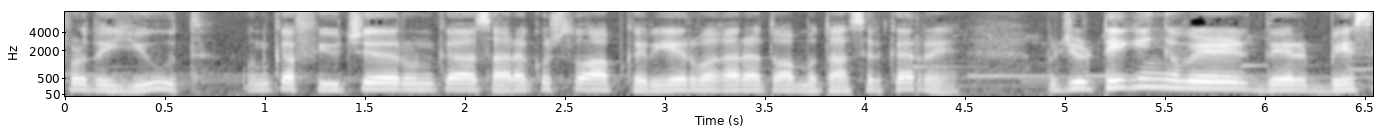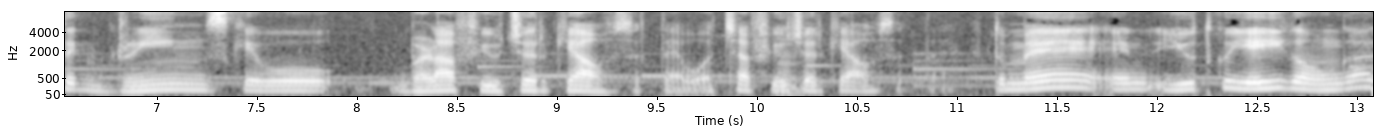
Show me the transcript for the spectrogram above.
for the youth ان کا فیوچر ان کا سارا کچھ تو آپ کریئر وغیرہ تو آپ متاثر کر رہے ہیں۔ But you taking away their basic dreams کہ وہ بڑا فیوچر کیا ہو سکتا ہے وہ اچھا فیوچر کیا ہو سکتا ہے۔ تو میں ان یوتھ کو یہی کہوں گا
